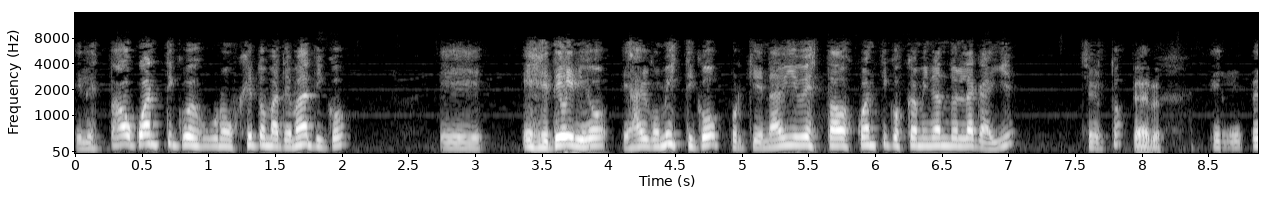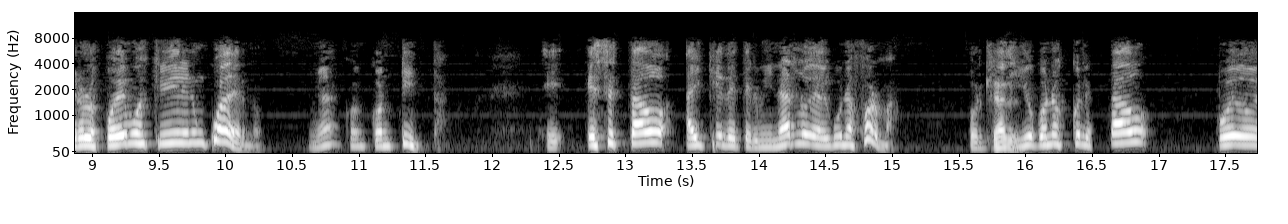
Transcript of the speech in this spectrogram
El estado cuántico es un objeto matemático eh, es etéreo, es algo místico, porque nadie ve estados cuánticos caminando en la calle, ¿cierto? Claro. Eh, pero los podemos escribir en un cuaderno, con, tinta. Eh, ese estado hay que determinarlo de alguna forma, porque si yo conozco el estado, puedo,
